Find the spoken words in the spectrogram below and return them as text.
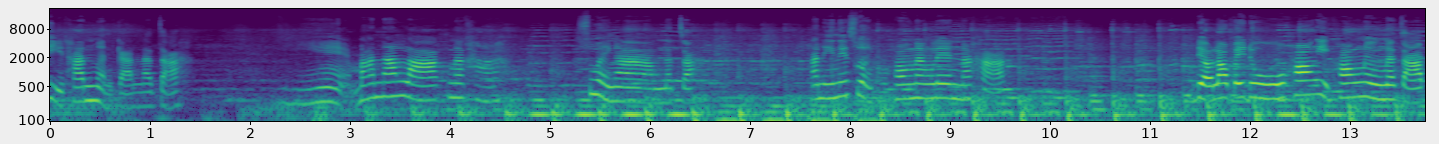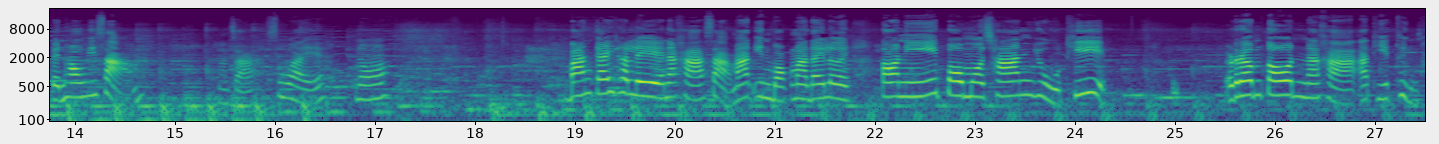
4 ท่านเหมือนกันนะจ๊ะนี่บ้านน่ารักนะคะ สวยงามนะจ๊ะ อันนี้ในส่วนของห้องนั่งเล่นนะคะ เดี๋ยวเราไปดูห้องอีกห้องหนึ่งนะจ๊ะ เป็นห้องที่3นะจ๊ะ สวยเนาะบ้านใกล้ทะเลนะคะ สามารถอินบ็อกมาได้เลย ตอนนี้โปรโมชั่นอยู่ที่เริ่มต้นนะคะ อาทิตย์ถึงพ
